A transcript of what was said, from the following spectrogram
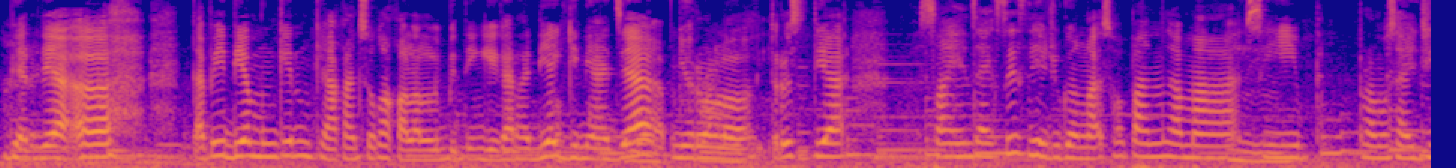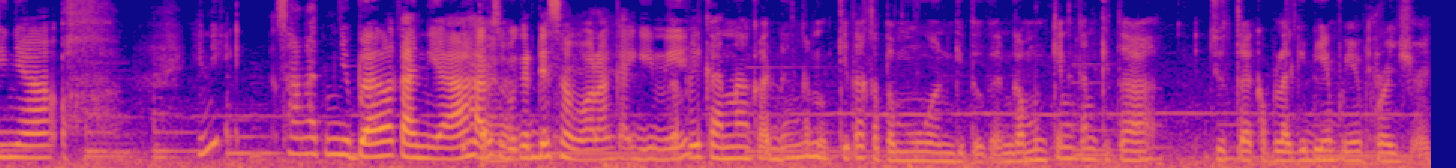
Biar dia eh tapi dia mungkin gak akan suka kalau lebih tinggi karena dia gini aja Yeah, nyuruh lo. Terus dia selain seksis dia juga nggak sopan sama Hmm. si pramusajinya. Oh, ini sangat menyebalkan ya Iya. harus bekerja sama orang kayak gini. tapi karena kadang kan kita ketemuan gitu kan nggak mungkin kan kita jutek apalagi dia yang punya project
